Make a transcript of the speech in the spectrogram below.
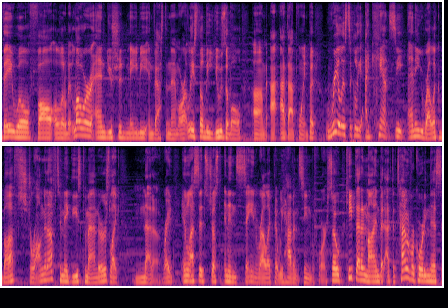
they will fall a little bit lower and you should maybe invest in them or at least they'll be usable um, at, at that point. But realistically I can't see any relic buff strong enough to make these commanders like meta right? Unless it's just an insane relic that we haven't seen before. So keep that in mind but at the time of recording this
